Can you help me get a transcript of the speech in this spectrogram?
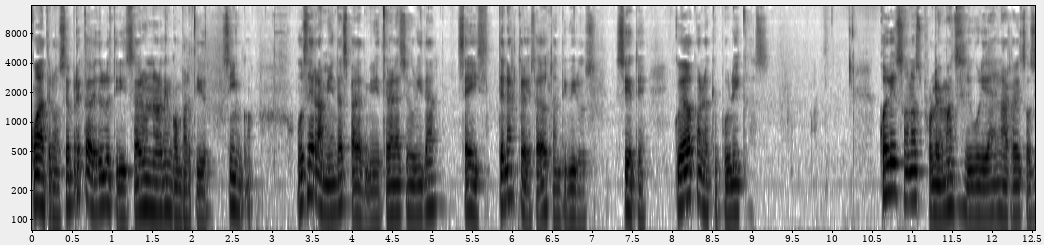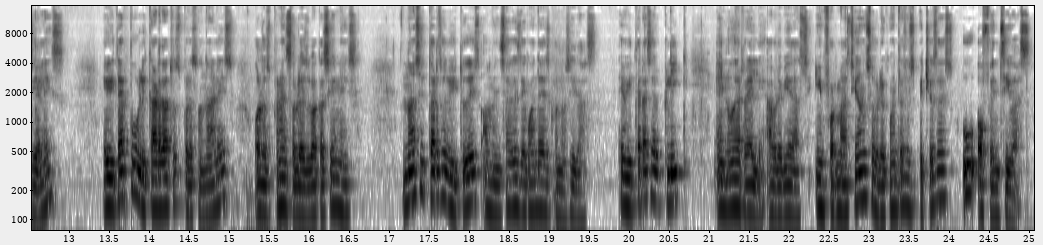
4. Sé precavido al utilizar un orden compartido. 5. Usa herramientas para administrar la seguridad. 6. Ten actualizado tu antivirus. 7. Cuidado con lo que publicas. ¿Cuáles son los problemas de seguridad en las redes sociales? Evitar publicar datos personales o los planes sobre las vacaciones. No aceptar solicitudes o mensajes de cuentas desconocidas. Evitar hacer clic en URL abreviadas, información sobre cuentas sospechosas u ofensivas.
